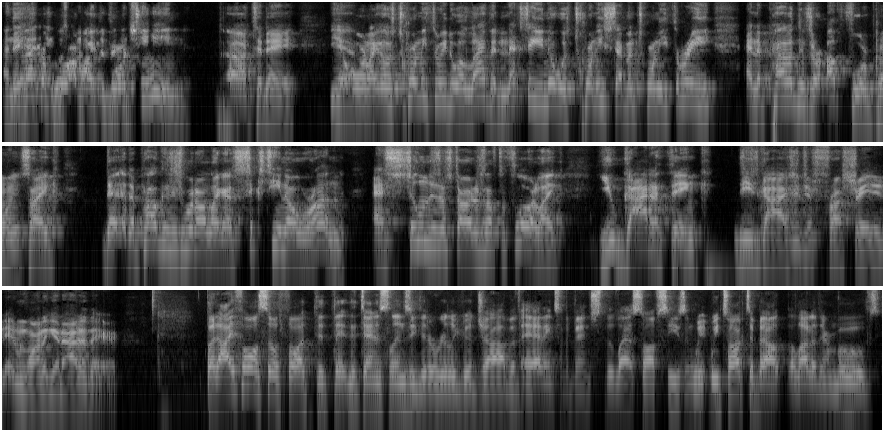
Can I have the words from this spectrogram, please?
And They had left the Ingles floor come off like 14 uh, today. Yeah. Or like it was 23 to 11. Next thing you know, it was 27 23, and the Pelicans are up four points. Like the, the Pelicans just went on like a 16 0 run as soon as the starters left the floor. Like you got to think these guys are just frustrated and want to get out of there. But I also thought that, that Dennis Lindsay did a really good job of adding to the bench the last offseason. We, we talked about a lot of their moves,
